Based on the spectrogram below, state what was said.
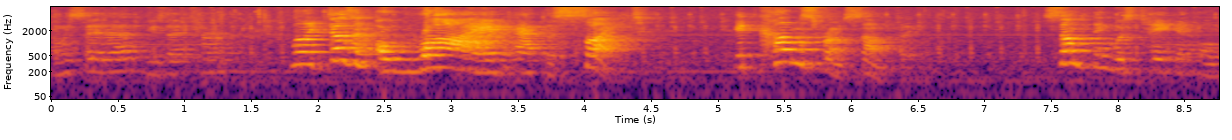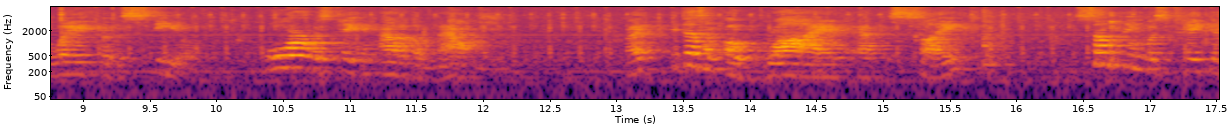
Can we say that? Use that term? Well, it doesn't arrive at the site. It comes from something. Something was taken away for the steel, or was taken out of a mountain. Right? It doesn't arrive at the site. Something was taken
